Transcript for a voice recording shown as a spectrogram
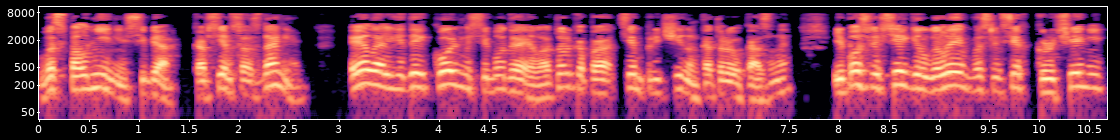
восполнение себя ко всем созданиям, Эла Аль-Едей Коль Масибода Эла, а только по тем причинам, которые указаны, и после всех Гилгалеем, после всех кручений,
